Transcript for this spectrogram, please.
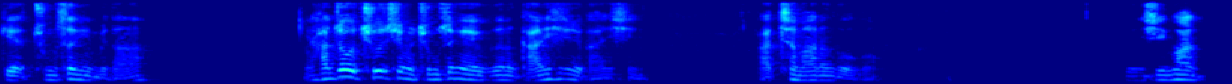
게 충성입니다. 한쪽으로 치우치면 아니고 그거는 간신이죠 간신 아첨하는 거고 근심한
